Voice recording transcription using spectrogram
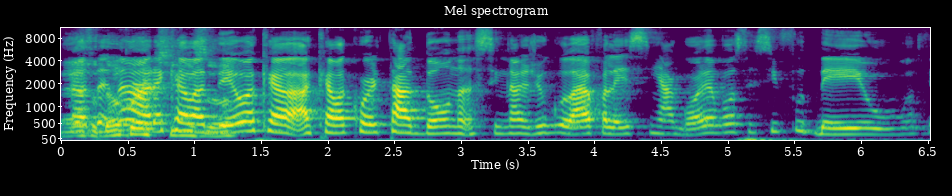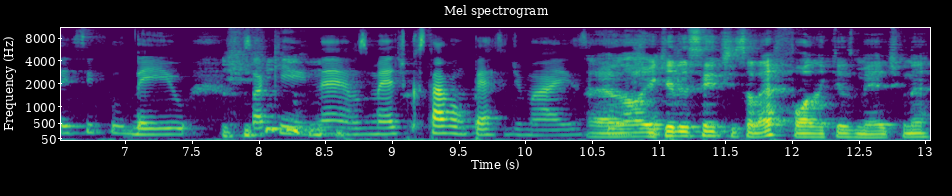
É, Até na hora que ela deu aquela, aquela cortadona assim na jugular, eu falei assim: agora você se fudeu, você se fudeu. Só que, né, os médicos estavam perto demais. É, não, e aquele cientista lá é foda, aqueles médicos, né?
